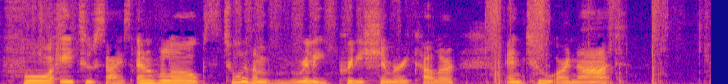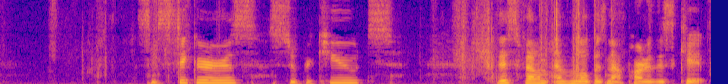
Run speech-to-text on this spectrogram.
Four A2 size envelopes. Two of them really pretty shimmery color and two are not. Some stickers, super cute. This vellum envelope is not part of this kit.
